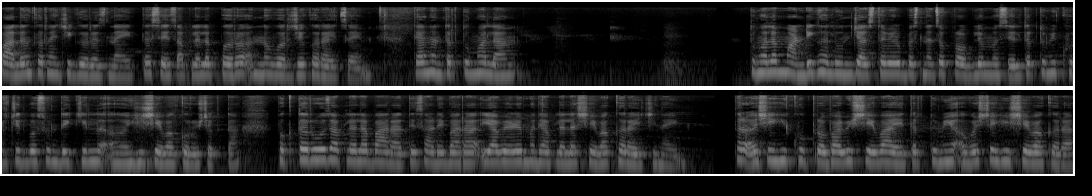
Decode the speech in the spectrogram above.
पालन करण्याची गरज नाही. तसेच आपल्याला पर अन्न वर्ज्य करायचं आहे. त्यानंतर तुम्हाला तुम्हाला मांडी घालून जास्त वेळ बसण्याचा प्रॉब्लेम असेल तर तुम्ही खुर्चीत बसून देखील ही सेवा करू शकता. फक्त रोज आपल्याला बारा ते साडेबारा या वेळेमध्ये आपल्याला सेवा करायची नाही. तर अशी ही खूप प्रभावी सेवा आहे तर तुम्ही अवश्य ही सेवा करा.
